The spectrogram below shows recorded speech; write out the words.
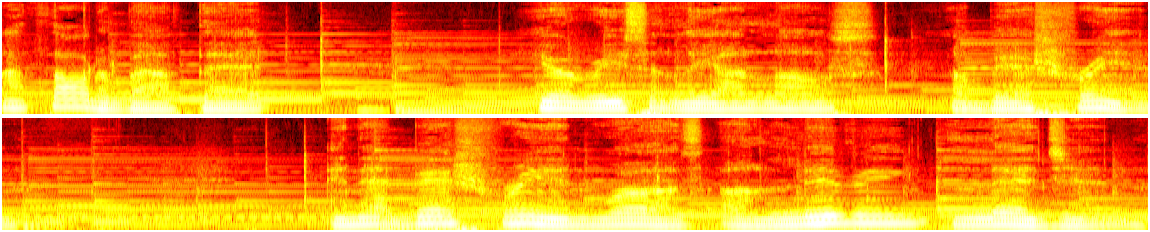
I thought about that. Here recently, I lost a best friend. And that best friend was a living legend.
